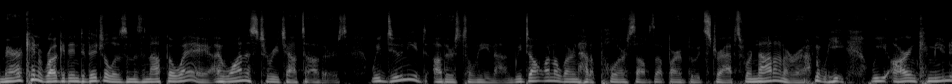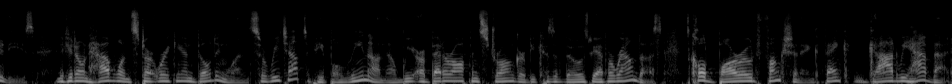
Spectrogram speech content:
American rugged individualism is not the way. I want us to reach out to others. We do need others to lean on. We don't want to learn how to pull ourselves up our bootstraps. We're not on our own. We we are in communities. And if you don't have one, start working on building one. So reach out to people, lean on them. We are better off and stronger because of those we have around us. It's called borrowed functioning. Thank God we have that.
